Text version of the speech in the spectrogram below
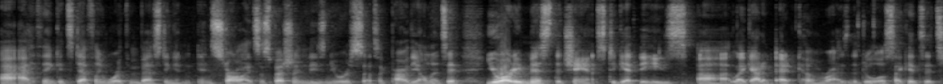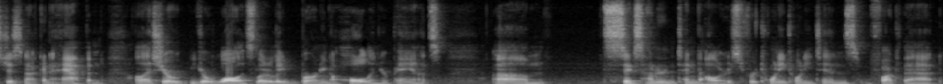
I, I think it's definitely worth investing in, in starlights especially in these newer sets like power of the elements. If you already missed the chance to get these uh, like out of Etco and rise of the duelist like it's it's just not going to happen unless your your wallet's literally burning a hole in your pants. Um, $610 for 2020 tins fuck that.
